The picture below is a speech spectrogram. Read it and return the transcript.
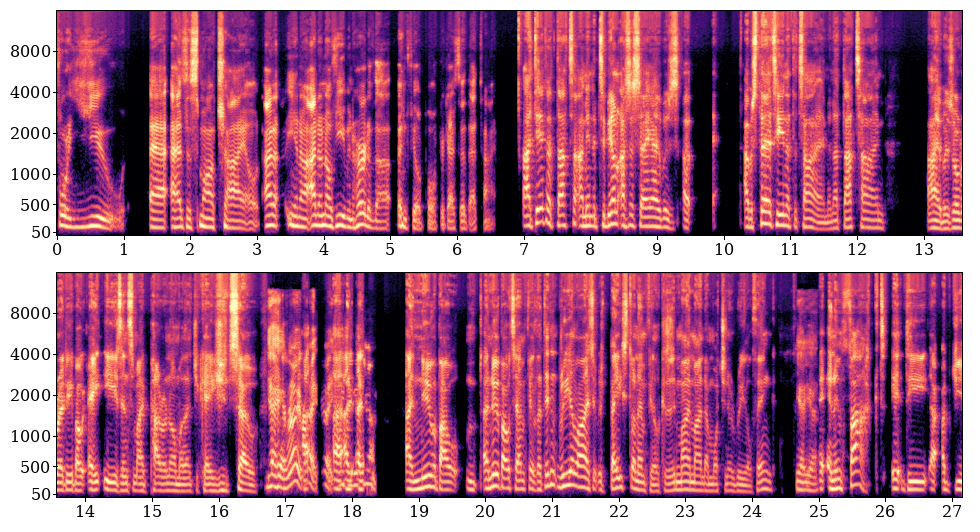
for you uh, as a small child i don't you know i don't know if you even heard of the enfield poltergeist at that time I did at that time. I mean, to be honest, as I say, I was uh, I was 13 at the time, and at that time, I was already about eight years into my paranormal education. So yeah yeah right right right I- You I- I knew about I knew about Enfield. I didn't realize it was based on Enfield because in my mind, I'm watching a real thing. Yeah yeah And in fact, it, the uh, uh, you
